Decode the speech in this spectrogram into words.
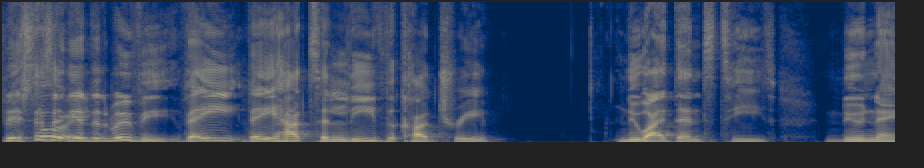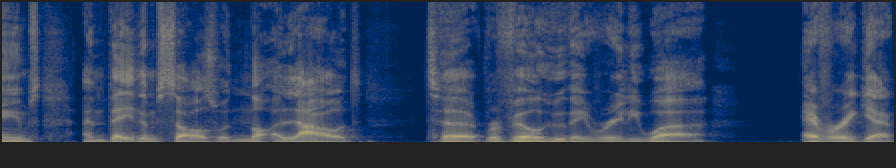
This is at the end of the movie. They they had to leave the country, new identities, new names, and they themselves were not allowed to reveal who they really were ever again.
